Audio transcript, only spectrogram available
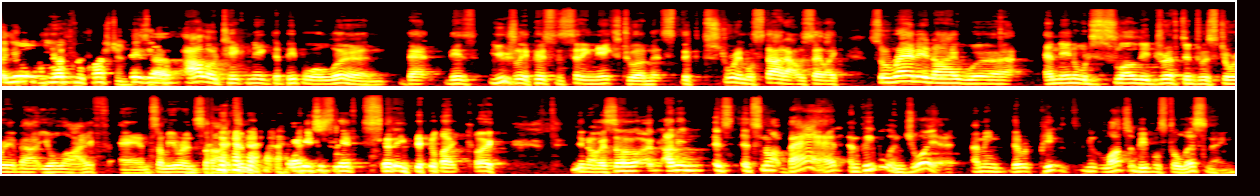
you'll, you you'll, ask a question there's a Arlo technique that people will learn that there's usually a person sitting next to him. That's the story will start out and say like, so Randy and I were and then it would slowly drift into a story about your life and some of your insights. And Randy's just left sitting there, like going, you know. So I, I mean, it's it's not bad, and people enjoy it. I mean, there are people, lots of people still listening.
